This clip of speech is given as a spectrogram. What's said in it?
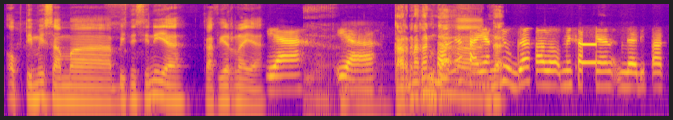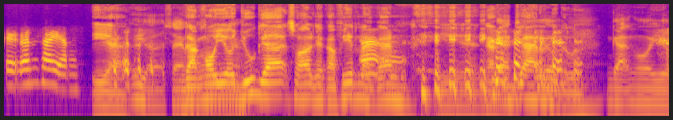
optimis sama bisnis ini ya, Kak Firna ya. Ya, Iya. iya. Karena kan Soalnya sayang nggak- juga kalau misalnya nggak dipakai kan sayang. Iya. Iya, saya Nggak ngoyo maksudnya. juga soalnya Kak Firna kan. Iya, nggak ngejar gitu loh. Nggak ngoyo.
